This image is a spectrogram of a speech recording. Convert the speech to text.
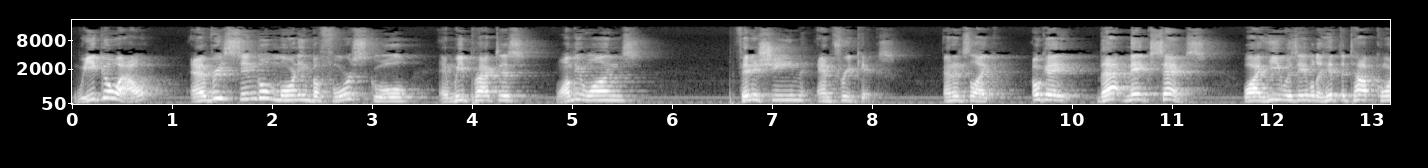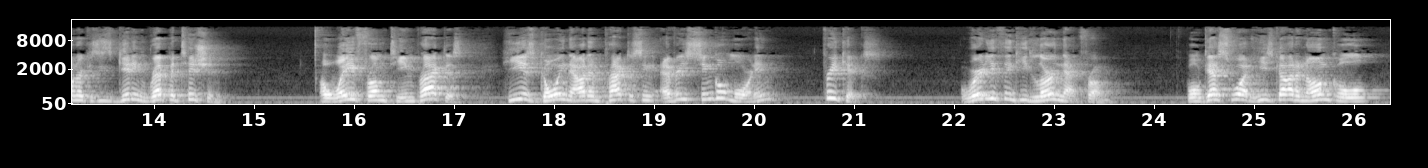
We go out every single morning before school and we practice 1v1s, finishing, and free kicks. And it's like, okay, that makes sense why he was able to hit the top corner because he's getting repetition away from team practice. He is going out and practicing every single morning free kicks. Where do you think he learned that from? Well, guess what? He's got an uncle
